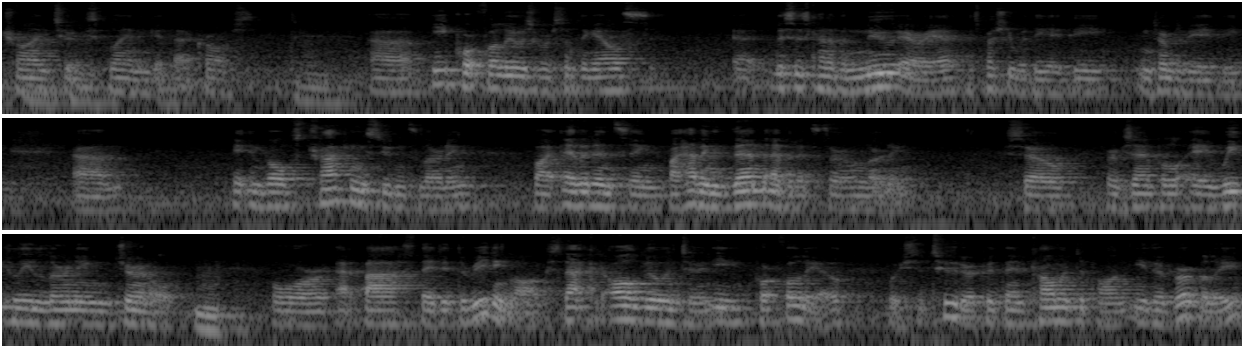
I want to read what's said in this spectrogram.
trying to explain and get that across. Uh, e-portfolios were something else. Uh, this is kind of a new area, especially with the AP, in terms of the AP. Um, it involves tracking students' learning by evidencing, by having them evidence their own learning. So, for example, a weekly learning journal, Mm. or at Bath they did the reading logs. That could all go into an e-portfolio, which the tutor could then comment upon either verbally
